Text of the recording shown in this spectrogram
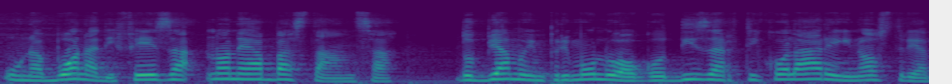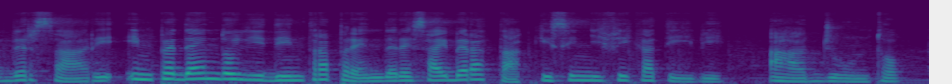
Una buona difesa non è abbastanza. Dobbiamo in primo luogo disarticolare i nostri avversari impedendogli di intraprendere cyberattacchi significativi, ha aggiunto.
